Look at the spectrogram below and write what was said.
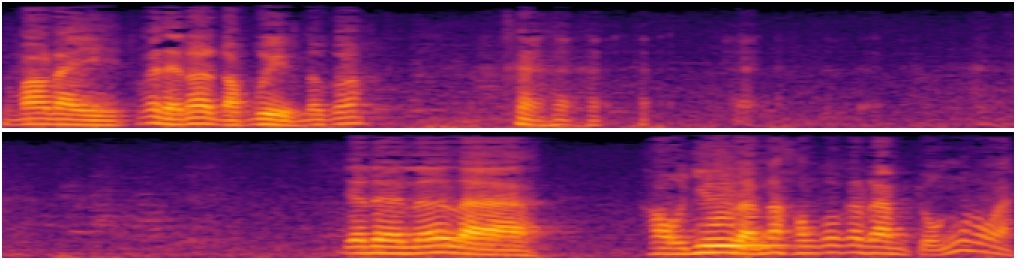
Màu này có thể nói là độc quyền đâu có. Cho nên đó là hầu như là nó không có cái ram chuẩn đúng không à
